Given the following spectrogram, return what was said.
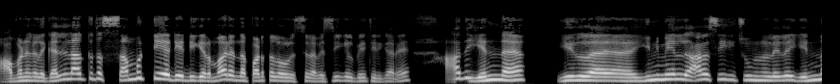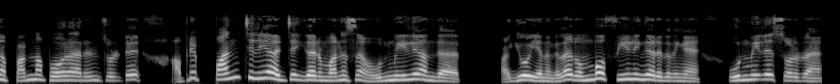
அவனுங்களுக்கு எல்லாத்துக்கும் சமுட்டி அடி அடிக்கிற மாதிரி அந்த படத்துல ஒரு சில விஷயங்கள் பேசியிருக்காரு. அது என்ன? இதுல இனிமேல் அரசியல் சூழ்நிலையில என்ன பண்ண போறாருன்னு சொல்லிட்டு அப்படியே பஞ்சிலேயே அடிச்சிருக்காரு மனுஷன். உண்மையிலேயே அந்த ஐயோ எனக்கெல்லாம் ரொம்ப ஃபீலிங்கா இருக்குதுங்க. உண்மையிலே சொல்றேன்.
